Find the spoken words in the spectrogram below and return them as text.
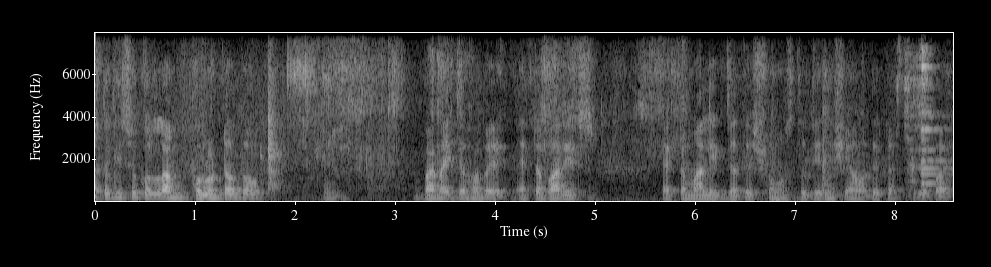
এত কিছু করলাম ফ্লোরটাও তো বানাইতে হবে। একটা বাড়ির একটা মালিক যাতে সমস্ত জিনিসই আমাদের কাছ থেকে পায়।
